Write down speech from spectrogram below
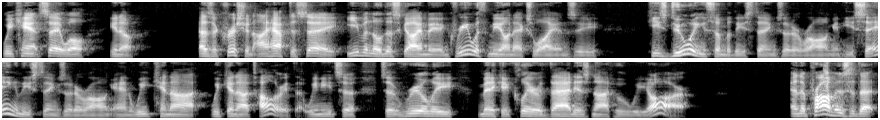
We can't say, well, you know, as a Christian, I have to say, even though this guy may agree with me on X, Y, and Z, he's doing some of these things that are wrong and he's saying these things that are wrong and we cannot we cannot tolerate that. We need to to really make it clear that is not who we are. And the problem is that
